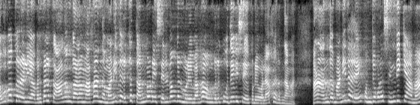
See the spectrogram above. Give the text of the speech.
அபுபக்கர் அலி அவர்கள் காலங்காலமாக அந்த மனிதருக்கு தன்னுடைய செல்வங்கள் மூலியமாக அவங்களுக்கு உதவி செய்யக்கூடியவர்களாக இருந்தாங்க. ஆனா அந்த மனிதரை கொஞ்சம் கூட சிந்திக்காம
